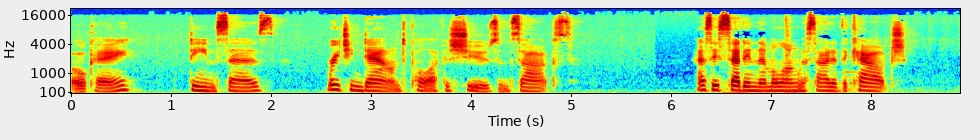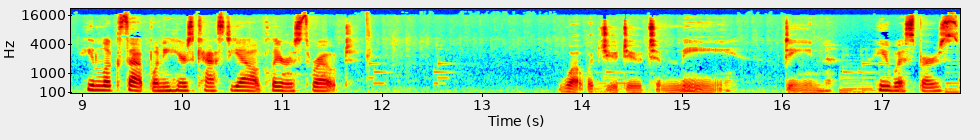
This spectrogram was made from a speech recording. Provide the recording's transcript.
Okay, Dean says, reaching down to pull off his shoes and socks. As he's setting them along the side of the couch, he looks up when he hears Castiel clear his throat. What would you do to me, Dean? He whispers.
